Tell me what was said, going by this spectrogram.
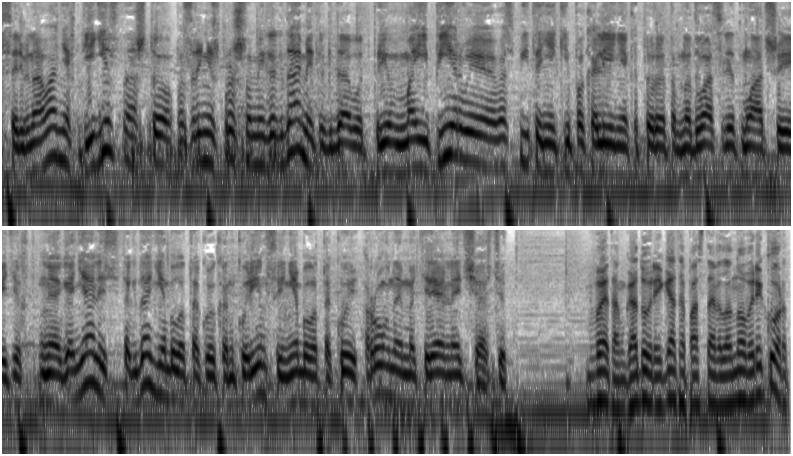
соревнованиях. Единственное, что по сравнению с прошлыми годами, когда вот при мои первые воспитанники поколения, которые там на 20 лет младше этих, э, гонялись, тогда не было такой конкуренции конкуренции не было такой ровной материальной части. В этом году регата поставила новый рекорд.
